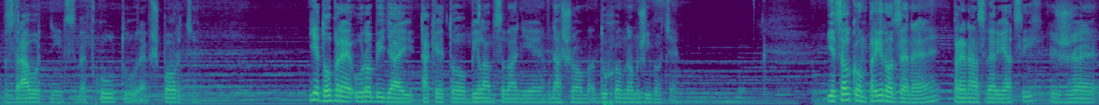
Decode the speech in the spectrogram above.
v zdravotníctve, v kultúre, v športe – je dobré urobiť aj takéto bilancovanie v našom duchovnom živote. Je celkom prirodzené pre nás veriacich, že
